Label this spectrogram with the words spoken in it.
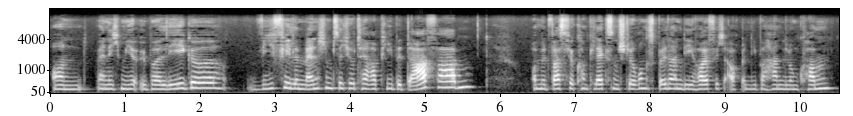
Und wenn ich mir überlege, wie viele Menschen Psychotherapie Bedarf haben und mit was für komplexen Störungsbildern die häufig auch in die Behandlung kommen,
